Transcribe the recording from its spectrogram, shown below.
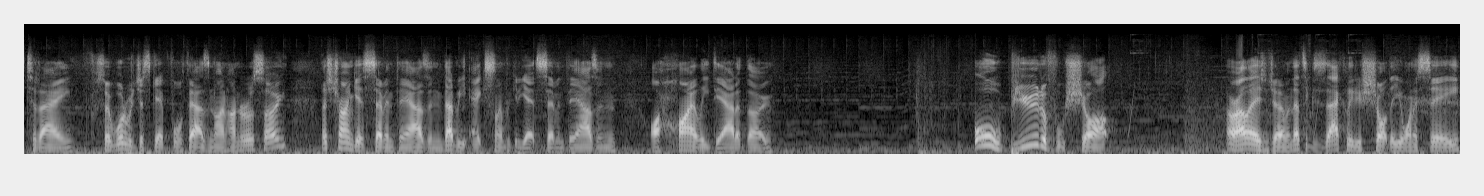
today. So what did we just get? 4,900 or so? Let's try and get 7,000. That'd be excellent if we could get 7,000. I highly doubt it though. Oh, beautiful shot. Alright, ladies and gentlemen, that's exactly the shot that you want to see.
